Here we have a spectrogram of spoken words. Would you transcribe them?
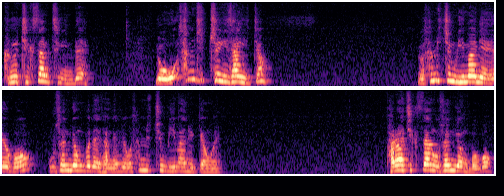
그 직상층인데 요 30층 이상 있죠? 요 30층 미만이에요. 요거 우선 경보 대상에서 요거 30층 미만일 경우에 발화 직상 우선 경보고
